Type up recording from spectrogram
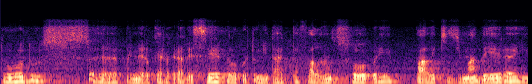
todos. Eh, primeiro quero agradecer pela oportunidade de estar falando sobre pallets de madeira e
